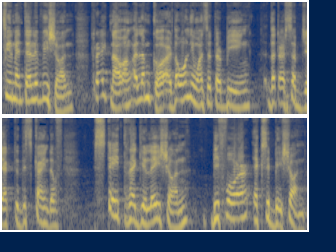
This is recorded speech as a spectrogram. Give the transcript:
Film and television right now ang alam ko are the only ones that are being that are subject to this kind of state regulation before exhibition.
